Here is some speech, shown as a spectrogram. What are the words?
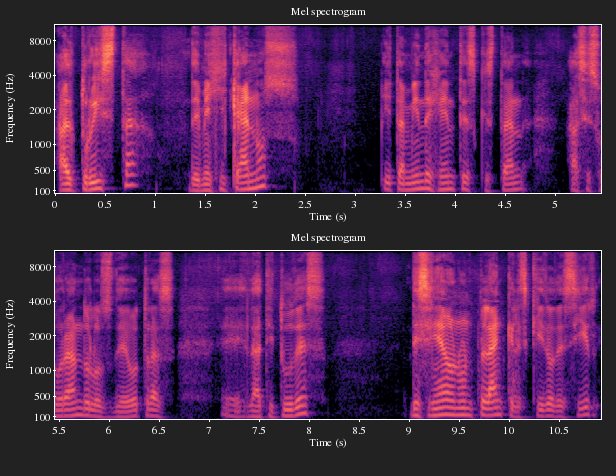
altruista, de mexicanos, y también de gentes que están asesorándolos de otras eh, latitudes, diseñaron un plan que les quiero decir,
